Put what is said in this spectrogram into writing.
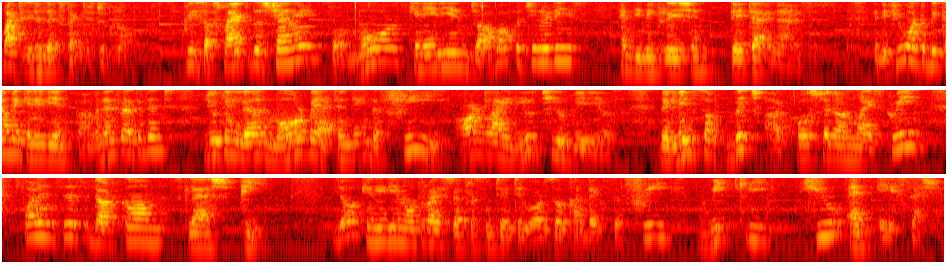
But it is expected to grow. Please subscribe to this channel for more Canadian job opportunities and immigration data analysis. And if you want to become a Canadian permanent resident, you can learn more by attending the free online YouTube videos, the links of which are posted on my screen, polinsys.com slash p. Your Canadian authorized representative also conducts a free weekly Q&A session.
